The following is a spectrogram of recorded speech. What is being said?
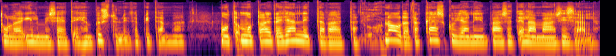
tulee ilmi se, että eihän pysty niitä pitämään. Mutta, mutta aika jännittävää, että on. noudata käskyjä, niin pääset elämään sisälle.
